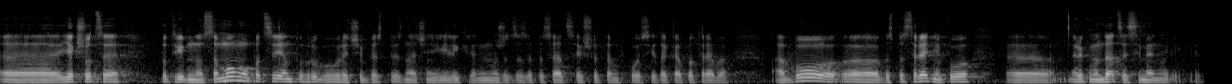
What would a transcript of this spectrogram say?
е, якщо це потрібно самому пацієнту, грубо говорячи, без призначення, і лікаря не може записатися, якщо там в когось є така потреба, або е, безпосередньо по е, рекомендації сімейного лікаря.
